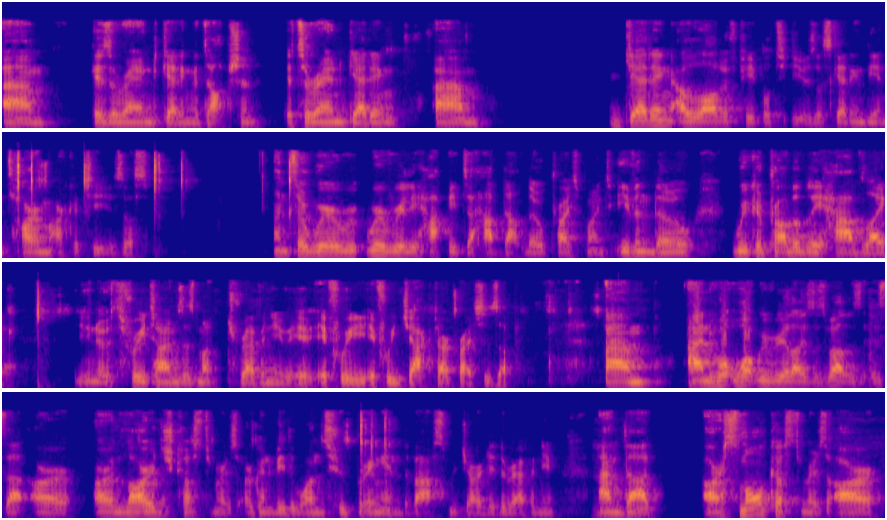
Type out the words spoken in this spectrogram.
um, is around getting adoption. It's around getting um, getting a lot of people to use us, getting the entire market to use us. And so we're we're really happy to have that low price point, even though we could probably have like you know three times as much revenue if, if we if we jacked our prices up. Um, and what, what we realize as well is, is that our our large customers are going to be the ones who bring in the vast majority of the revenue, mm-hmm. and that our small customers are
